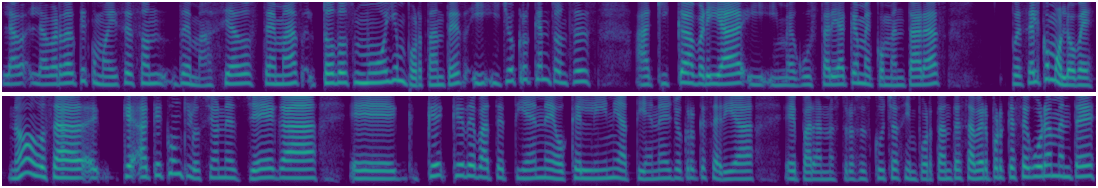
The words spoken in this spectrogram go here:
La, la, verdad que como dices son demasiados temas, todos muy importantes y, yo creo que entonces aquí cabría y, me gustaría que me comentaras pues él cómo lo ve, ¿no? O sea, eh, ¿a qué conclusiones llega? Eh, ¿qué, debate tiene o qué línea tiene? Yo creo que sería eh, para nuestros escuchas importante saber, porque seguramente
